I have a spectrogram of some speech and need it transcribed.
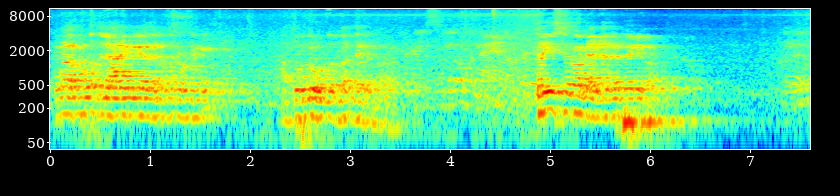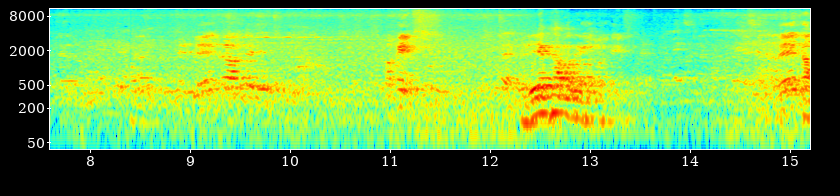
നിങ്ങളുടെ കൂട്ടത്തിൽ ആരെങ്കിലും നിർത്തിട്ടുണ്ടെങ്കിൽ ആ തുക കൊണ്ടുവന്ന് തരുന്നതാണ് ത്രീ. സീറോ നയൻ അതിന്റെ പേര് രേഖ മകേഷ്. ആ.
